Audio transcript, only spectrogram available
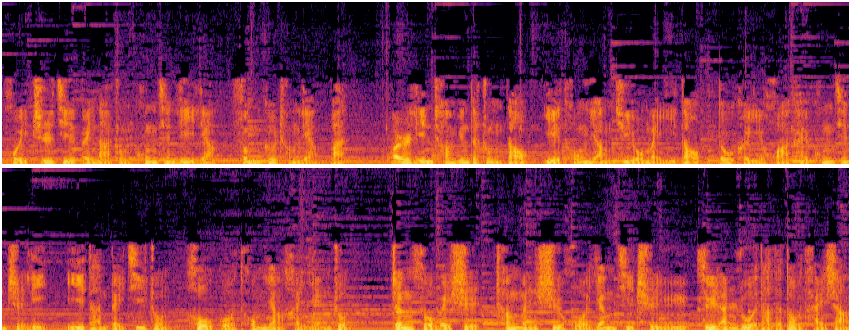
会直接被那种空间力量分割成两半。而林长云的重刀也同样具有每一刀都可以划开空间之力，一旦被击中，后果同样很严重。正所谓是城门失火殃及池鱼。虽然偌大的斗台上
